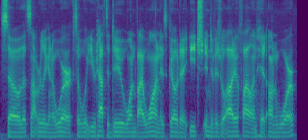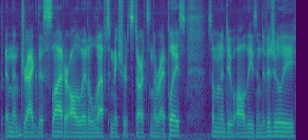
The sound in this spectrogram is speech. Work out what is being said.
So that's not really going to work. So what you'd have to do one by one is go to each individual audio file and hit on warp and then drag this slider all the way to the left to make sure it starts in the right place. So I'm going to do all these individually.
